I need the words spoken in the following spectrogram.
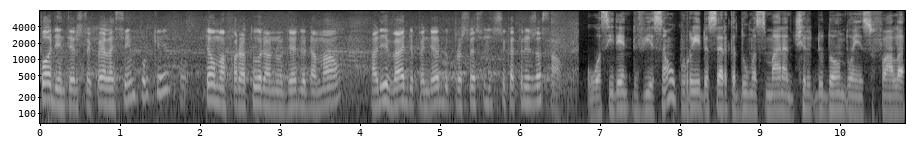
podem ter sequelas sim, porque tem uma fratura no dedo da mão, ali vai depender do processo de cicatrização. O acidente de viação ocorrido há cerca de uma semana no distrito do Dondo, em Sofala,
